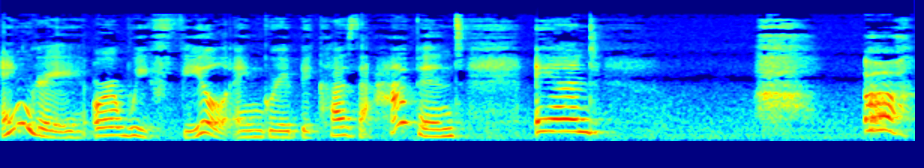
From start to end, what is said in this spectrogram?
angry or we feel angry because that happened. And uh,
